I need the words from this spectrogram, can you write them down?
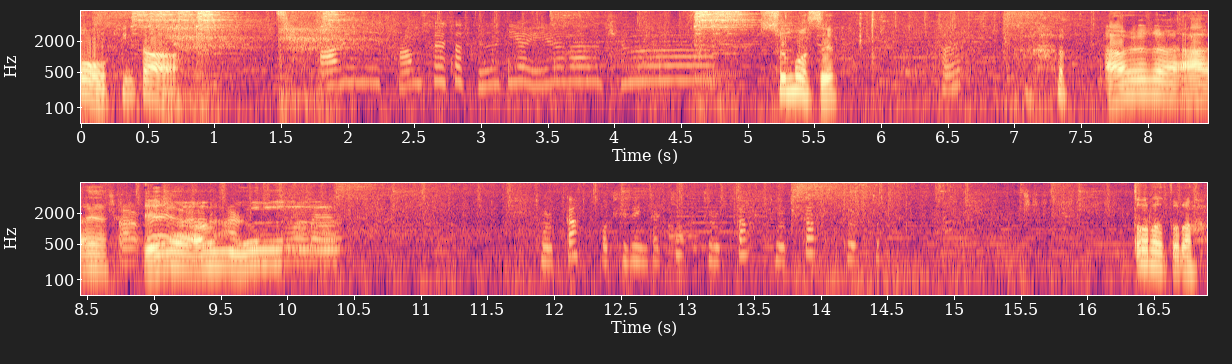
오 킹따 밤이 잠수에서 드디어 일어나는 중. 술 먹었어요? 어? 아유라 아유 예 아유 돌까? 어떻게 생각해? 돌까? 돌까? 돌까? 떠라 떠라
